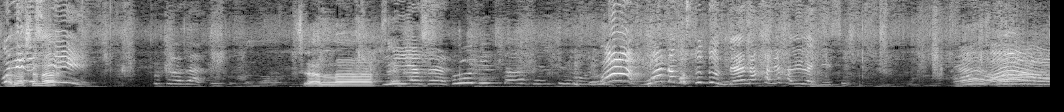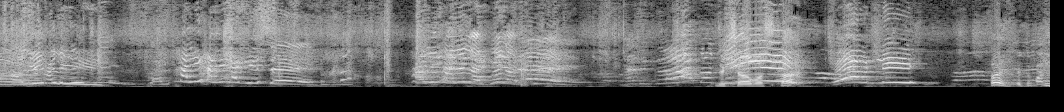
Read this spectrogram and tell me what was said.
আৰু আছে না চাল্লা দেখছা অৱস্থা ঐ এইটো পানী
